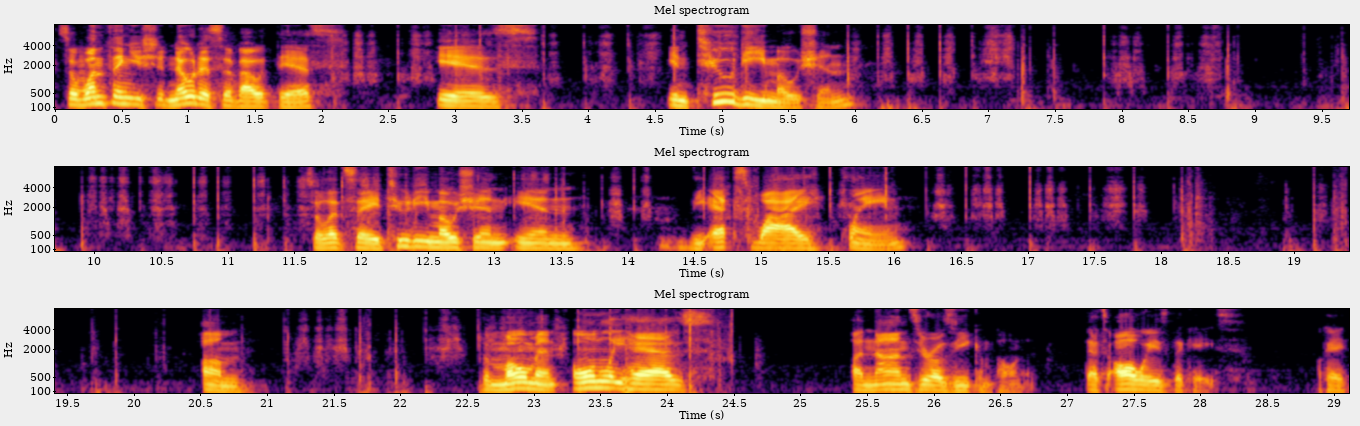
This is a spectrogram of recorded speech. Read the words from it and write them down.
So one thing you should notice about this is in 2D motion, so let's say 2D motion in the xy plane, um, the moment only has a non-zero z component. That's always the case, okay?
